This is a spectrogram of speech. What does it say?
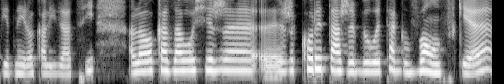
w jednej lokalizacji, ale okazało się, że, że korytarze były tak wąskie,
